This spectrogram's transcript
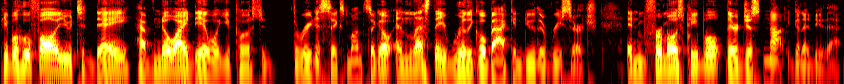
people who follow you today have no idea what you posted three to six months ago unless they really go back and do the research. And for most people, they're just not going to do that.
